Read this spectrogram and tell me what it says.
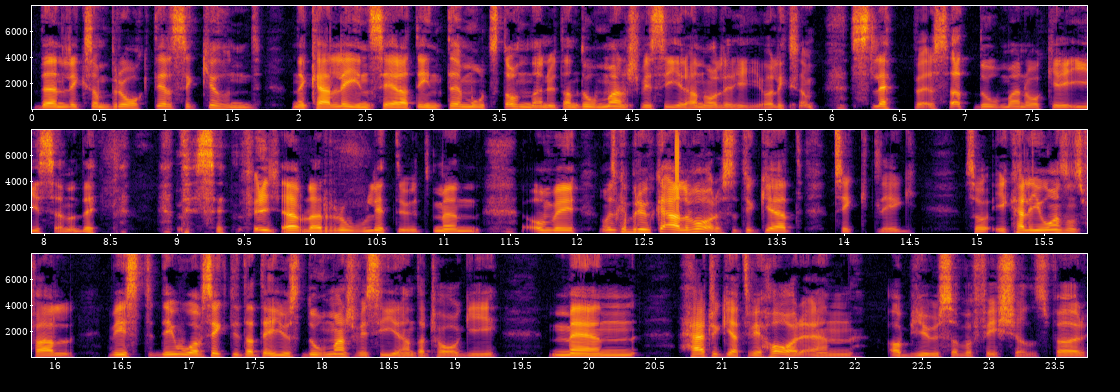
den liksom bråkdel sekund när Kalle inser att det inte är motståndaren utan domarens visir han håller i och liksom släpper så att domaren åker i isen. Och det, det ser för jävla roligt ut. Men om vi, om vi ska bruka allvar så tycker jag att siktlig. Så i Kalle Johanssons fall, visst, det är oavsiktligt att det är just domarens visir han tar tag i. Men här tycker jag att vi har en abuse of officials. För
